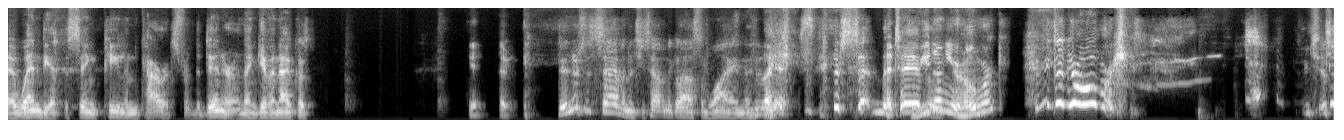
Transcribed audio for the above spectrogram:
uh, Wendy at the sink peeling carrots for the dinner, and then giving out because yeah. Dinner's at seven and she's having a glass of wine and like they're setting the table. Have you done your homework? Have you done your homework? Just,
